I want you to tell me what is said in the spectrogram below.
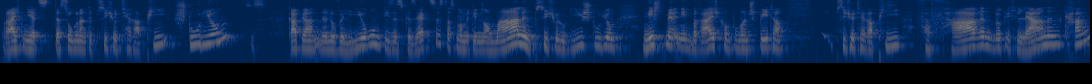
Bereichen jetzt das sogenannte Psychotherapiestudium. Es gab ja eine Novellierung dieses Gesetzes, dass man mit dem normalen Psychologiestudium nicht mehr in den Bereich kommt, wo man später Psychotherapieverfahren wirklich lernen kann,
